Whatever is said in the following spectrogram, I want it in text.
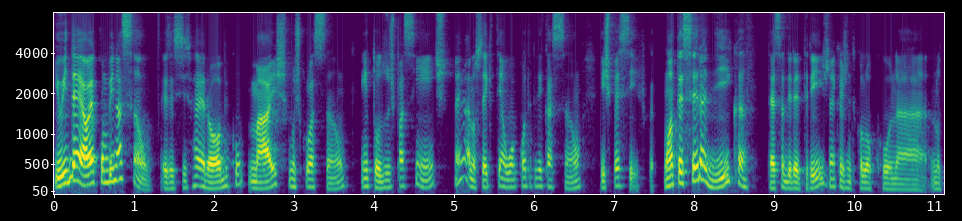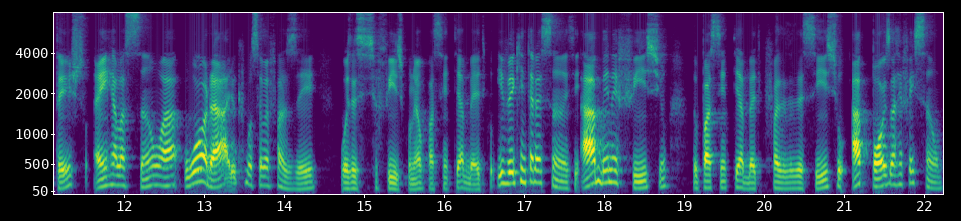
E o ideal é combinação, exercício aeróbico mais musculação em todos os pacientes, né, a não ser que tenha alguma contraindicação específica. Uma terceira dica dessa diretriz, né, que a gente colocou na, no texto, é em relação ao horário que você vai fazer o exercício físico, né, o paciente diabético, e ver que interessante, há benefício do paciente diabético fazer exercício após a refeição.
